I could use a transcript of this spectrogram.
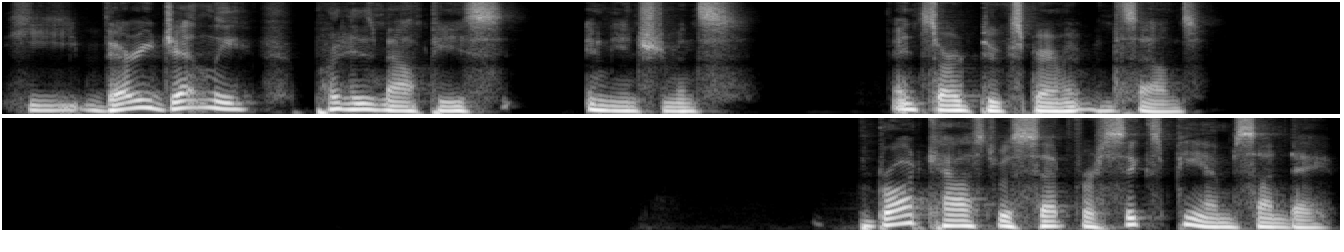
he very gently put his mouthpiece in the instruments and started to experiment with the sounds. The broadcast was set for 6 p.m. Sunday,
